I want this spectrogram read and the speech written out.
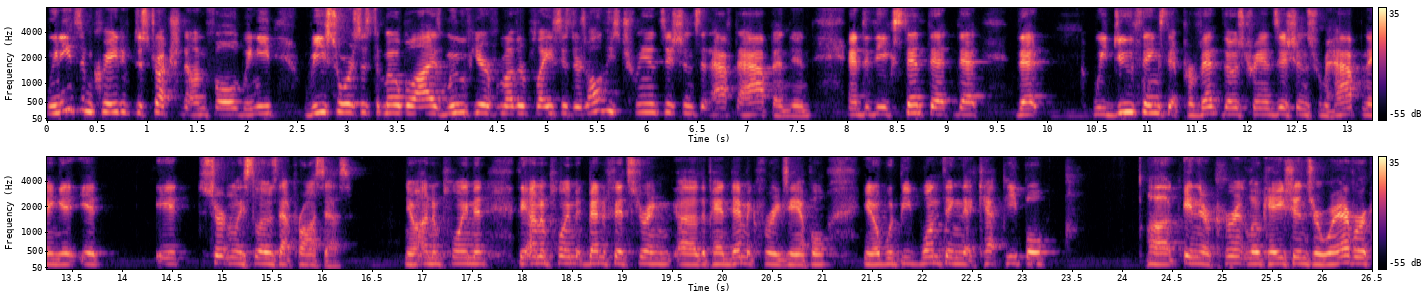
we need some creative destruction to unfold. We need resources to mobilize move here from other places. There's all these transitions that have to happen and and to the extent that that that we do things that prevent those transitions from happening it it, it certainly slows that process you know unemployment the unemployment benefits during uh, the pandemic for example you know would be one thing that kept people uh, in their current locations or wherever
